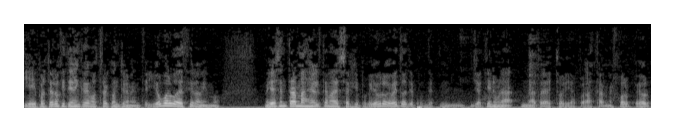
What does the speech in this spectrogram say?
Y hay porteros que tienen que demostrar continuamente. Yo vuelvo a decir lo mismo. Me voy a centrar más en el tema de Sergio, porque yo creo que Beto ya tiene una, una trayectoria. Podrá estar mejor, peor.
